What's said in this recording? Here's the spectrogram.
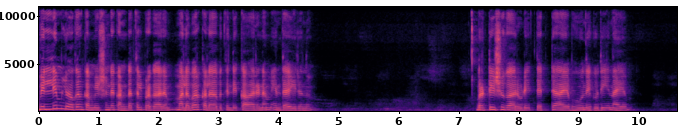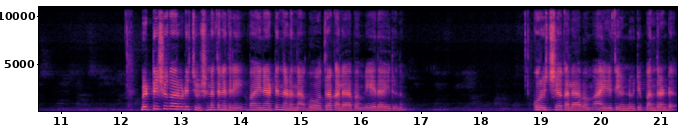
William Logan കമ്മീഷന്റെ കണ്ടെത്തൽ പ്രകാരം മലബാർ കലാപത്തിന്റെ കാരണം എന്തായിരുന്നു? ബ്രിട്ടീഷുകാരുടെ തെറ്റായ ഭൂനികുതി നയം. ബ്രിട്ടീഷുകാരുടെ ചൂഷണത്തിനെതിരെ വയനാട്ടിൽ നടന്ന ഗോത്ര കലാപം ഏതായിരുന്നു? കുറിച്ച കലാപം ആയിരത്തി എണ്ണൂറ്റി പന്ത്രണ്ട്.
